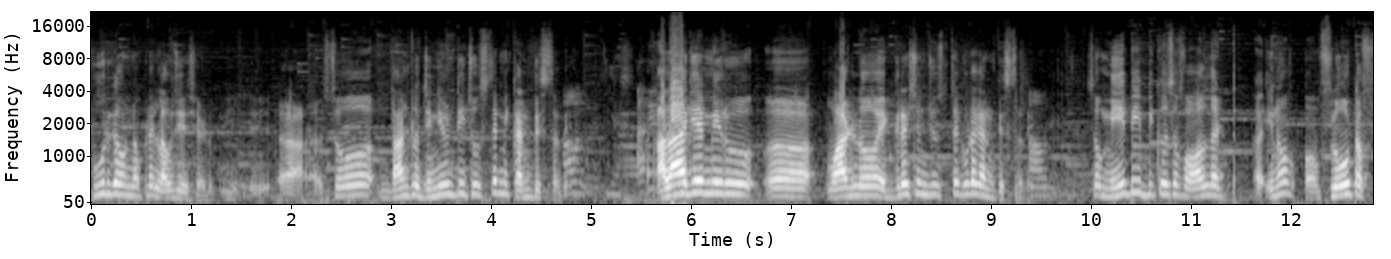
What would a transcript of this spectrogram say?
పూర్గా ఉన్నప్పుడే లవ్ చేశాడు. సో దాంట్లో జెన్యూనిటీ చూస్తే మీకు కనిపిస్తుంది. అలాగే మీరు వాళ్ళలో అగ్రెషన్ చూస్తే కూడా కనిపిస్తుంది. So maybe because of all that you know float of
